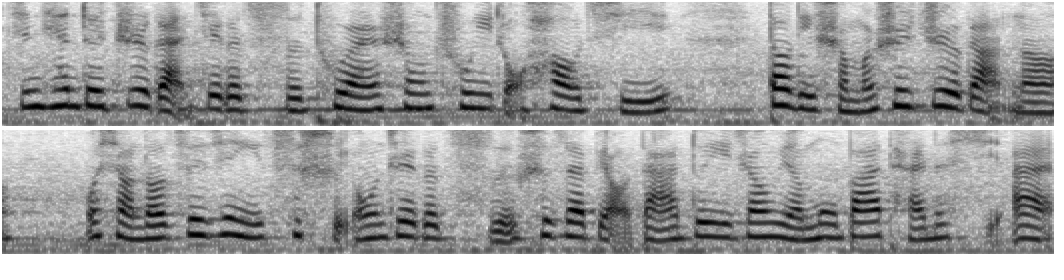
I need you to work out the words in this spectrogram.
今天对“质感”这个词突然生出一种好奇，到底什么是质感呢？我想到最近一次使用这个词是在表达对一张原木吧台的喜爱。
